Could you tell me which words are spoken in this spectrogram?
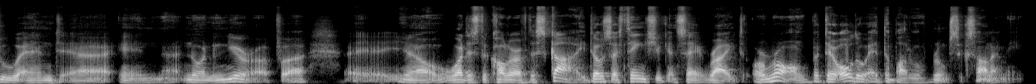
II end uh, in uh, Northern Europe? Uh, uh, you know, what is the color of the sky? Those are things you can say right or wrong, but they're all the way at the bottom of Bloom's taxonomy.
